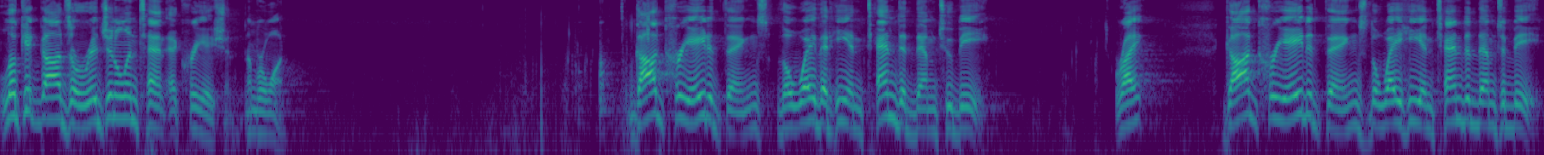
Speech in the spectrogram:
Look at God's original intent at creation. Number one. God created things the way that He intended them to be. Right? God created things the way He intended them to be.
